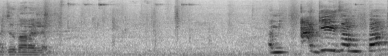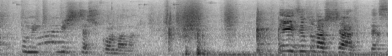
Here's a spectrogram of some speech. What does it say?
আচ্ছা দাঁড়াইলাম আমি আগেই জানতাম তুমি বিশ্বাস করবা না। এই যে তোমার শার্ট দেখছ?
